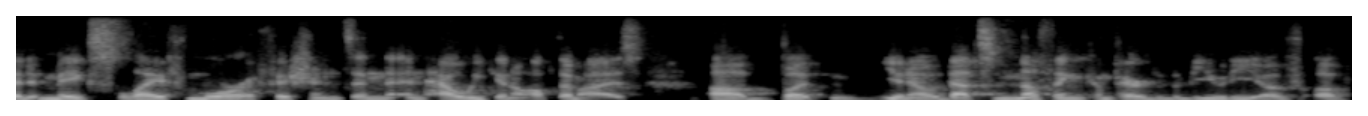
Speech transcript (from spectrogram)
that it makes life more efficient and and how we can optimize. Uh, but you know that's nothing compared to the beauty of of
